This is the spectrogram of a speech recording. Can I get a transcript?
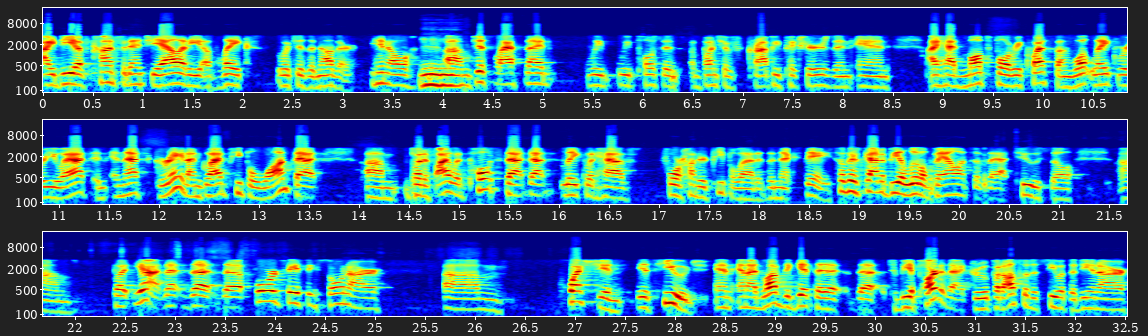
idea of confidentiality of lakes, which is another. You know, mm-hmm. um, just last night we we posted a bunch of crappie pictures, and and I had multiple requests on what lake were you at, and and that's great. I'm glad people want that. Um, but if I would post that, that lake would have 400 people at it the next day. So there's got to be a little balance of that too. So um, but yeah, that the the forward facing sonar um, question is huge, and and I'd love to get the the to be a part of that group, but also to see what the DNR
